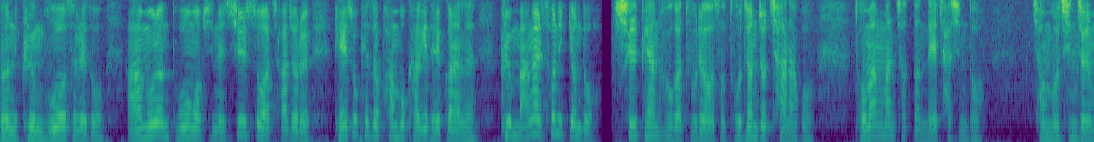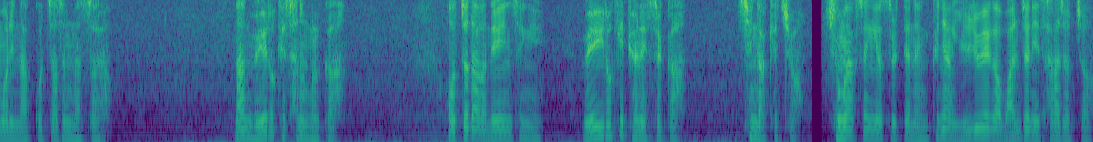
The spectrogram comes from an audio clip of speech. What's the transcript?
넌 그 무엇을 해도 아무런 도움 없이는 실수와 좌절을 계속해서 반복하게 될 거라는 그 망할 선입견도 실패한 후가 두려워서 도전조차 안 하고 도망만 쳤던 내 자신도 전부 진절머리 났고 짜증났어요. 난 왜 이렇게 사는 걸까? 어쩌다가 내 인생이 왜 이렇게 변했을까 생각했죠. 중학생이었을 때는 그냥 인류애가 완전히 사라졌죠.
